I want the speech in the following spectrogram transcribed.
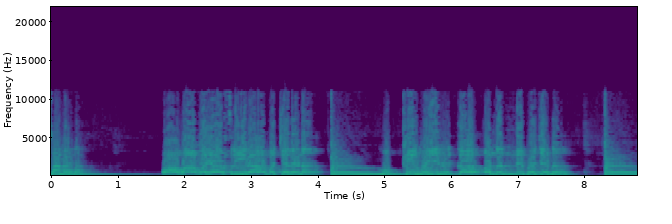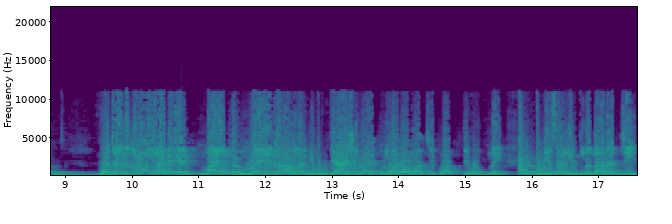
सांगा ना. पावावया श्रीरामचरण मुख्य वैर का अनन्य भजन. भजन करावं लागेल नाही तर वैर करावं लागेल. त्याशिवाय तुला रामाची प्राप्ती होत नाही. मी सांगितलं नारदजी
